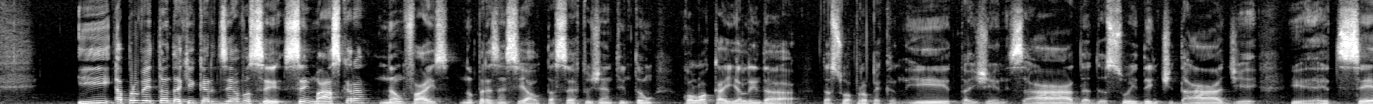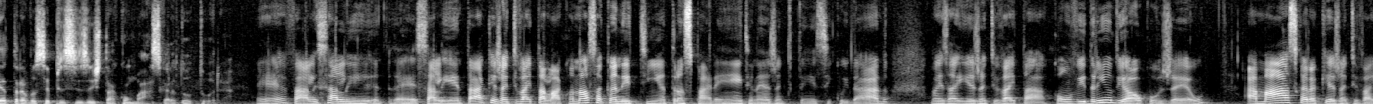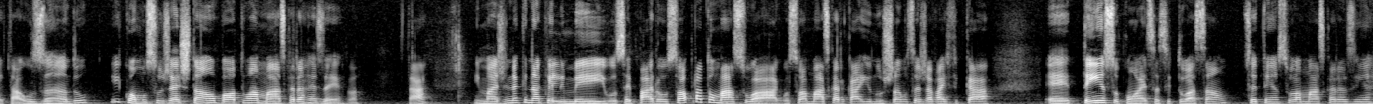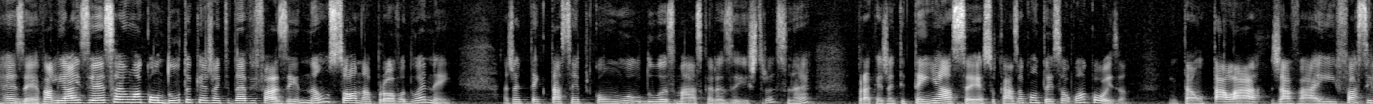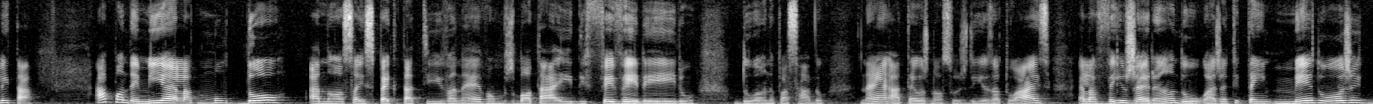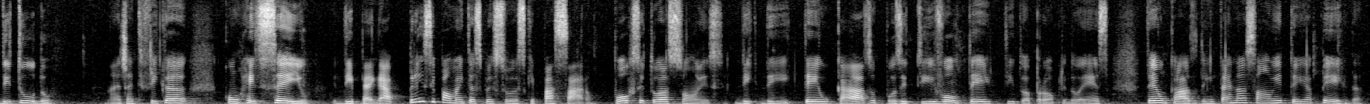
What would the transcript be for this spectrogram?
E aproveitando aqui, quero dizer a você, sem máscara não faz no presencial, tá certo, gente? Então, coloca aí, além da, da sua própria caneta higienizada, da sua identidade, etc., você precisa estar com máscara, doutora. É, vale é, salientar que a gente vai estar tá lá com a nossa canetinha transparente, né? A gente tem esse cuidado, mas aí a gente vai estar tá com o vidrinho de álcool gel, a máscara que a gente vai estar tá usando e como sugestão, bota uma máscara reserva, tá? Imagina que naquele meio você parou só para tomar a sua água, sua máscara caiu no chão, você já vai ficar é, tenso com essa situação, você tem a sua máscarazinha reserva. Aliás, essa é uma conduta que a gente deve fazer não só na prova do Enem, a gente tem que estar sempre com uma ou duas máscaras extras, né? Para que a gente tenha acesso caso aconteça alguma coisa. Então, tá lá já vai facilitar. A pandemia, ela mudou a nossa expectativa, né? Vamos botar aí de fevereiro do ano passado, né, até os nossos dias atuais, ela veio gerando, a gente tem medo hoje de tudo, a gente fica com receio de pegar, principalmente as pessoas que passaram por situações de, de ter o caso positivo ou ter tido a própria doença, ter um caso de internação e ter a perda.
